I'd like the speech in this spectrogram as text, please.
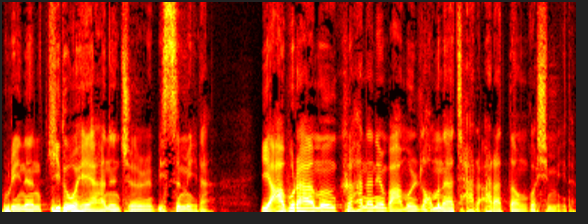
우리는 기도해야 하는 줄 믿습니다. 이 아브라함은 그 하나님의 마음을 너무나 잘 알았던 것입니다.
